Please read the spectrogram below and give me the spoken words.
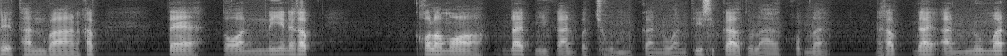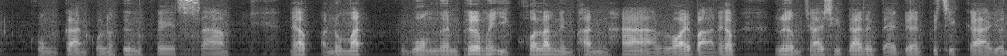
31 ธันวานะครับ แต่ตอนนี้นะครับคอรมอได้มีการประชุมกันวันที่ 19 ตุลาคมแล้วนะครับ ได้อนุมัติโครงการคนละครึ่งเฟส 3 นะครับ อนุมัติวงเงินเพิ่มให้อีกคนละ 1,500 บาทนะครับ เริ่มใช้สิทธิ์ได้ตั้งแต่เดือนพฤศจิกายน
